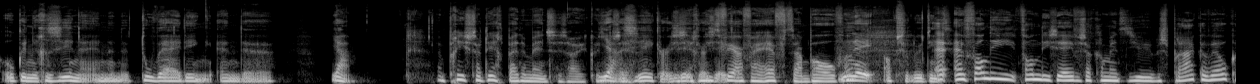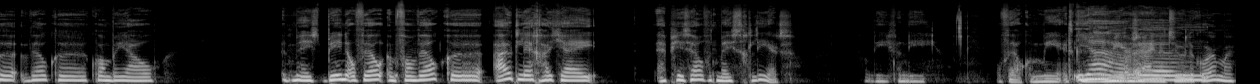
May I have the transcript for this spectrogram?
Ook in de gezinnen en in de toewijding en de. Ja, Een priester dicht bij de mensen, zou je kunnen ja zeggen. zeker. Die zich zeker, niet zeker. ver verheft daarboven. Nee, absoluut niet. En, en van, die, van die zeven sacramenten die jullie bespraken, welke, welke kwam bij jou het meest binnen? Of wel, van welke uitleg had jij heb je zelf het meest geleerd van die, van die of welke meer? Het kunnen er meer zijn ehm, natuurlijk hoor. Maar...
